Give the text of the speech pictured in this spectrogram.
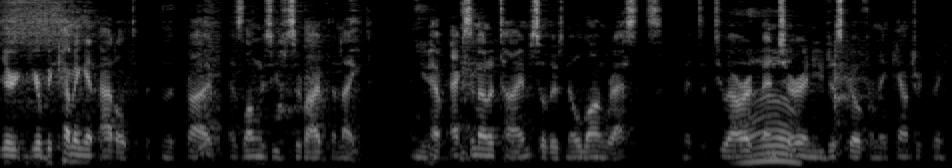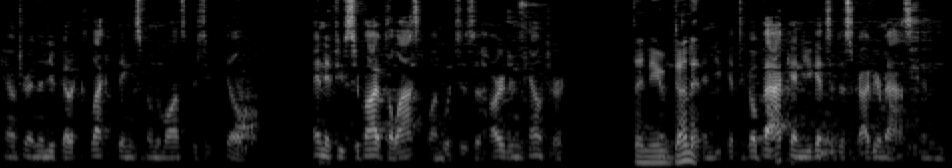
You're you're becoming an adult within the tribe as long as you've survived the night, and you have X amount of time. So there's no long rests. And it's a two-hour Oh. adventure, and you just go from encounter to encounter, and then you've got to collect things from the monsters you kill. And if you survive the last one, which is a hard encounter, Then you've done it. and you get to go back and you get to describe your mask and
